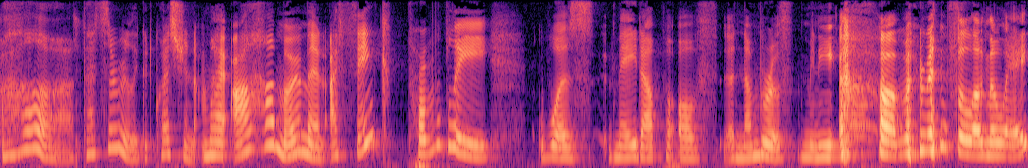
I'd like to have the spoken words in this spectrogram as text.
Ah, that's a really good question. My aha moment, I think, probably was made up of a number of mini moments along the way.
